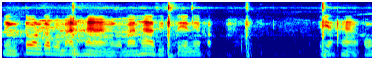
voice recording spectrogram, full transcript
หนึ่งต้นก็ประมาณห่างประมาณห้าสิบเซนเนี่ยครับระยะห่างเขา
